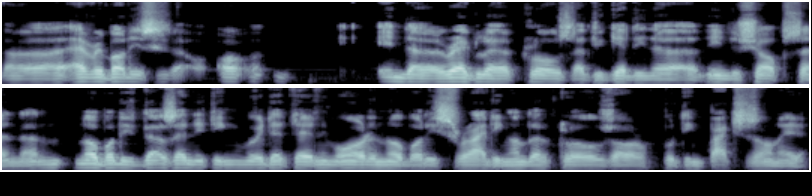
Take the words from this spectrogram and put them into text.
Uh, everybody's uh, in the regular clothes that you get in the in the shops, and, and nobody does anything with it anymore, and nobody's writing on their clothes or putting patches on it.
